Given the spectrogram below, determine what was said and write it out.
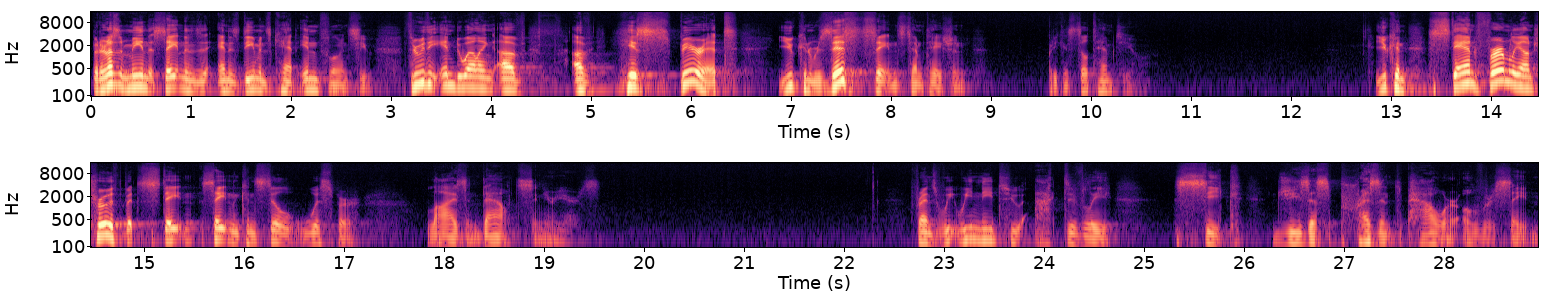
But it doesn't mean that Satan and his demons can't influence you. Through the indwelling of of his spirit, you can resist Satan's temptation, but he can still tempt you. You can stand firmly on truth, but Satan, Satan can still whisper lies and doubts in your ears. Friends, we, we need to actively seek Jesus' present power over Satan.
